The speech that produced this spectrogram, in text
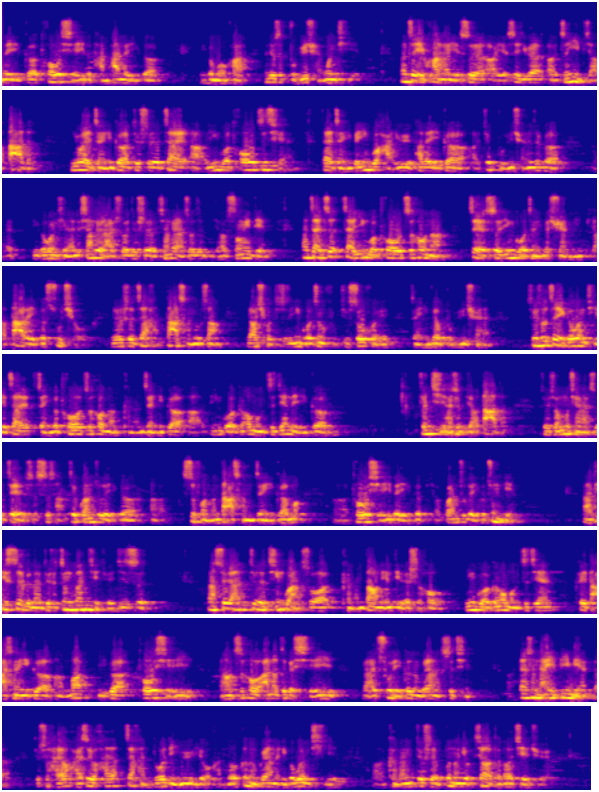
的一个脱欧协议的谈判的一个一个模块，那就是捕鱼权问题。那这一块呢，也是呃，也是一个呃争议比较大的，因为整一个就是在啊英国脱欧之前，在整一个英国海域，它的一个呃就捕鱼权的这个呃一个问题呢，就相对来说就是相对来说是比较松一点。那在这在英国脱欧之后呢，这也是英国整一个选民比较大的一个诉求，也就是在很大程度上要求就是英国政府去收回整一个捕鱼权。所以说这一个问题，在整一个脱欧之后呢，可能整一个呃英国跟欧盟之间的一个分歧还是比较大的。所以说目前来说，这也是市场最关注的一个呃是否能达成整一个贸呃脱欧协议的一个比较关注的一个重点。啊，第四个呢就是争端解决机制。那虽然就是尽管说可能到年底的时候，英国跟欧盟之间可以达成一个呃贸一个脱欧协议，然后之后按照这个协议来处理各种各样的事情。但是难以避免的，就是还有还是有还在很多领域有很多各种各样的一个问题，啊，可能就是不能有效得到解决。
